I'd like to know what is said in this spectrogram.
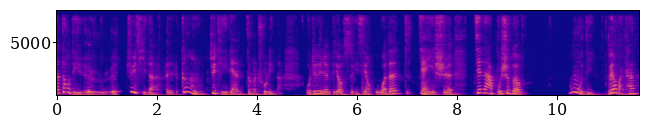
那到底呃呃具体的呃更具体一点怎么处理呢？我这个人比较随性，我的建议是，接纳不是个目的，不要把它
